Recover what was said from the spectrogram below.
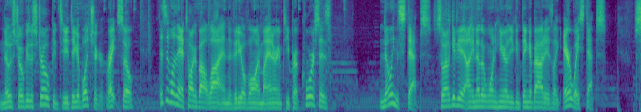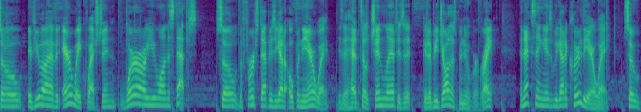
no stroke is a stroke until you take a blood sugar, right? So this is one thing I talk about a lot in the video vault in my NREMT prep course is knowing the steps. So I'll give you another one here that you can think about is like airway steps. So if you have an airway question, where are you on the steps? So the first step is you got to open the airway. Is it head tilt chin lift? Is it going to be jaw lift maneuver, right? The next thing is we got to clear the airway. So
